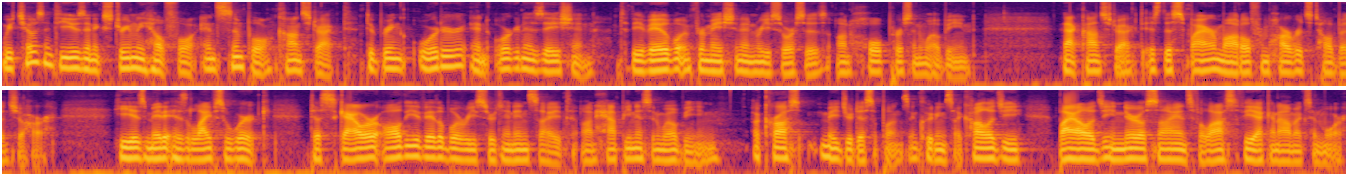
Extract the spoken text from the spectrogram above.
We've chosen to use an extremely helpful and simple construct to bring order and organization to the available information and resources on whole person well being. That construct is the SPIRE model from Harvard's Tal Ben Shahar. He has made it his life's work to scour all the available research and insight on happiness and well being across major disciplines, including psychology, biology, neuroscience, philosophy, economics, and more.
